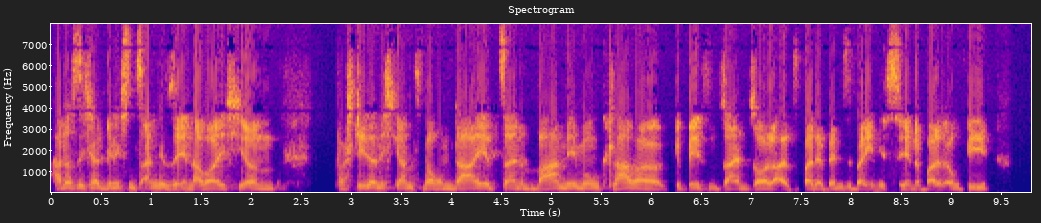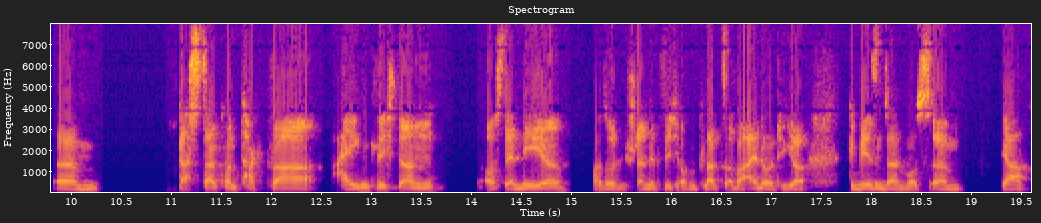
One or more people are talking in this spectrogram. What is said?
hat er sich halt wenigstens angesehen. Aber ich ähm, verstehe da nicht ganz, warum da jetzt seine Wahrnehmung klarer gewesen sein soll als bei der Benze-Baini-Szene, weil irgendwie, ähm, dass da Kontakt war, eigentlich dann aus der Nähe, also stand jetzt nicht auf dem Platz, aber eindeutiger gewesen sein muss. Ähm, ja,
